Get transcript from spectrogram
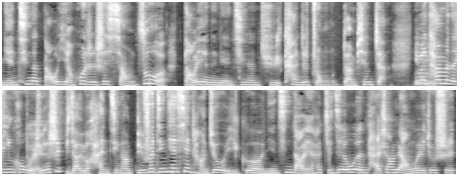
年轻的导演，或者是想做导演的年轻人去看这种短片展，因为他们的映后我觉得是比较有含金量。比如说今天现场就有一个年轻导演，他直接问台上两位就是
